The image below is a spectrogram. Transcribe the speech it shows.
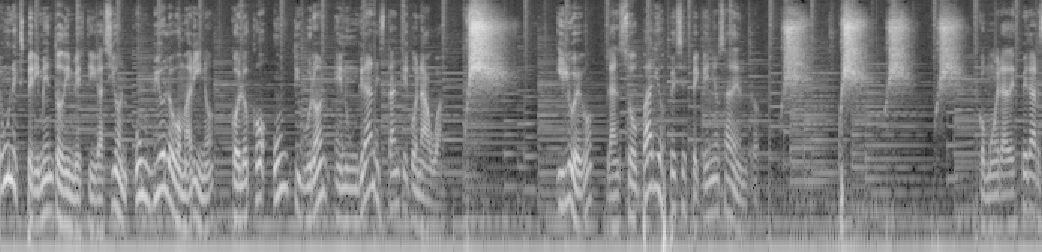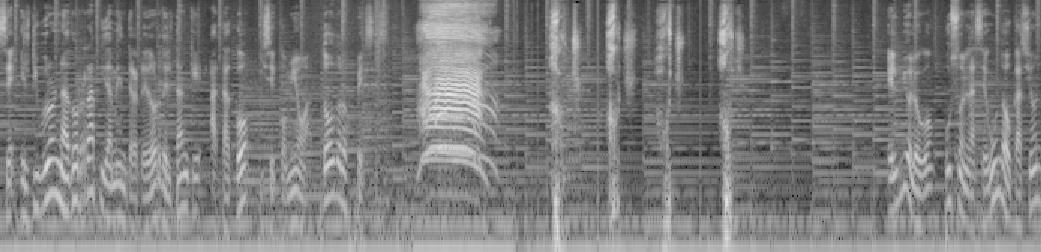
un experimento de investigación, un biólogo marino colocó un tiburón en un gran estanque con agua y luego lanzó varios peces pequeños adentro. Como era de esperarse, el tiburón nadó rápidamente alrededor del tanque, atacó y se comió a todos los peces. El biólogo puso en la segunda ocasión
